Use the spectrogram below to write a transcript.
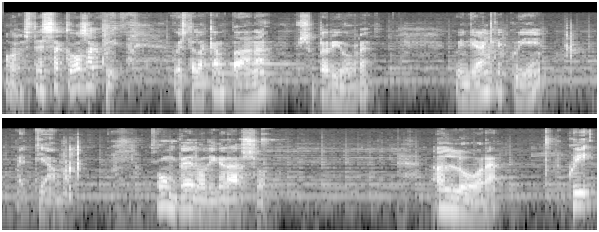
Ora stessa cosa qui. Questa è la campana superiore quindi anche qui mettiamo un velo di grasso allora qui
